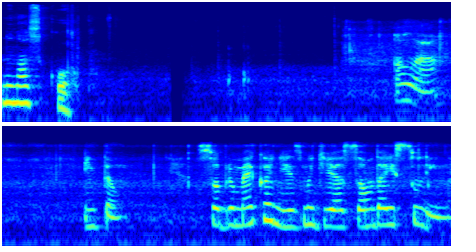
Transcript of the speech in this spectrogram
no nosso corpo. Olá. Então, sobre o mecanismo de ação da insulina.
